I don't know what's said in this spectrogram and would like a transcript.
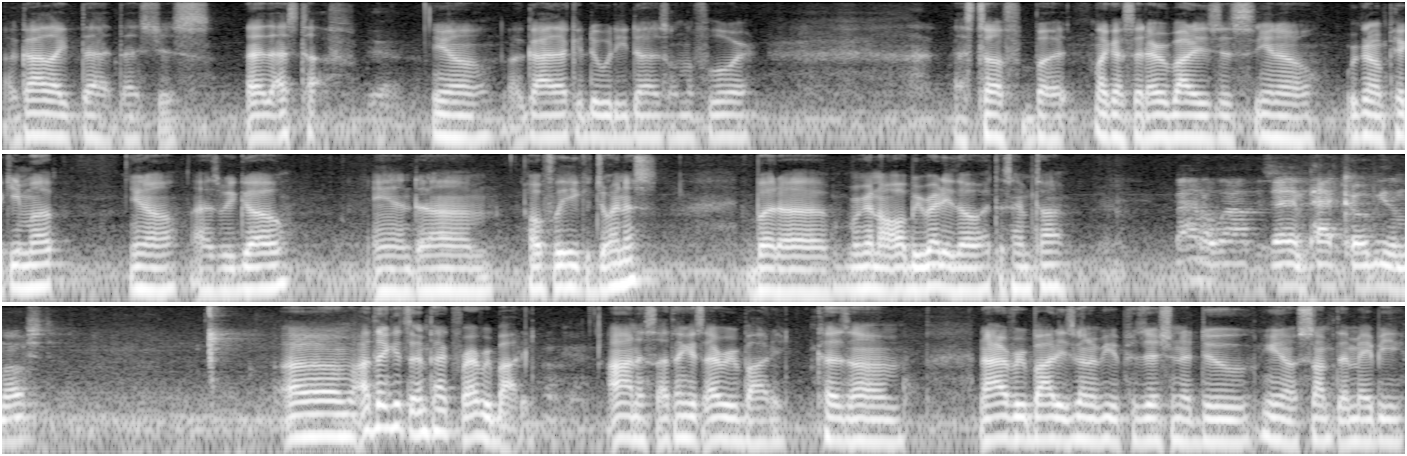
a guy like that, that's just, that, that's tough. Yeah. You know, a guy that could do what he does on the floor. that's tough. But like I said, everybody's just you know we're gonna pick him up, you know, as we go, and um, hopefully he could join us. But uh, we're gonna all be ready though at the same time. Battle out, does that impact Kobe the most? Um, I think it's an impact for everybody. Okay. Honest, I think it's everybody because um, not everybody's going to be in a position to do you know something maybe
